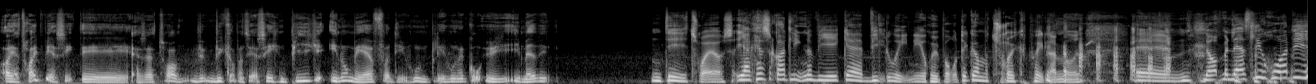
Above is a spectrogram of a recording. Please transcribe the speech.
og jeg tror ikke, vi har set det. Altså, jeg tror, vi kommer til at se hende pike endnu mere, fordi hun, bliver, hun er god i, i medvind. Det tror jeg også. Jeg kan så godt lide, når vi ikke er vildt uenige i Ryborg. Det gør mig tryg på en eller anden måde. øhm, nå, men lad os lige hurtigt,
